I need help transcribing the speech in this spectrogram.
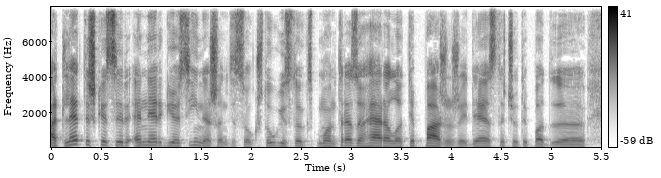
atletiškas ir energijos įnešantis aukštūgis, toks Montrezo Herelo tipažo žaidėjas, tačiau taip pat uh,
